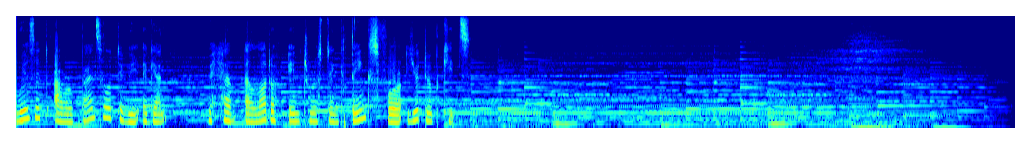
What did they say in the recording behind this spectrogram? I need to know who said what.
Speaker 1: Visit our Pencil TV again. We have a lot of interesting things for YouTube kids.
